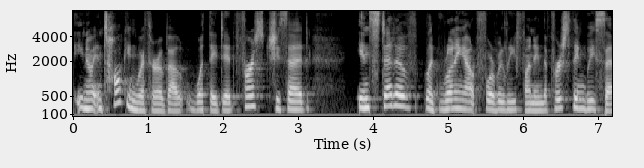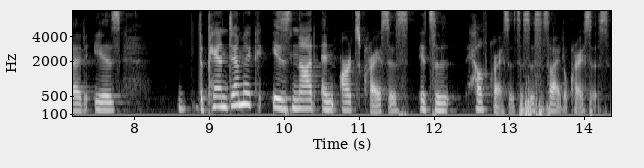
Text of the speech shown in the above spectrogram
you know, in talking with her about what they did, first she said, instead of like running out for relief funding, the first thing we said is the pandemic is not an arts crisis, it's a health crisis, it's a societal crisis.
